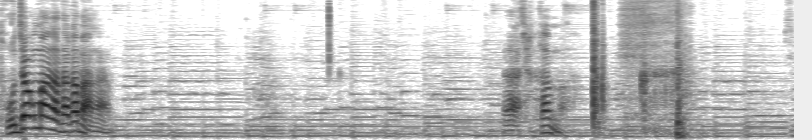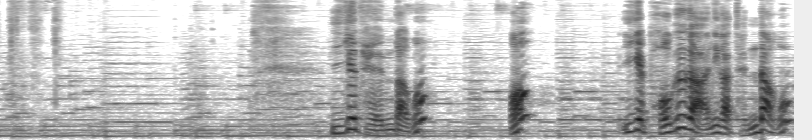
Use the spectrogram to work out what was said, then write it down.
도적만 하다가 망함. 야 잠깐만. 이게 된다고? 어? 이게 버그가 아니가 된다고?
